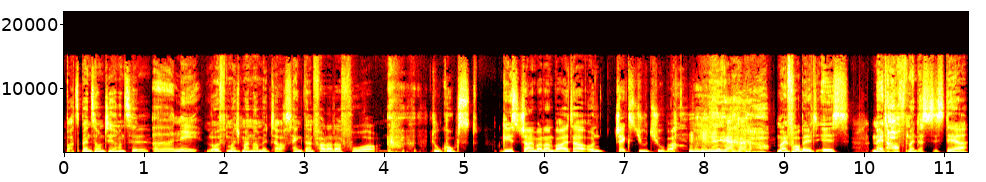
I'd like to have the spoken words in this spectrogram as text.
Bud Spencer und Terence Hill? Äh, nee. läuft manchmal nachmittags, hängt dein Vater davor, du guckst, gehst scheinbar dann weiter und checkst YouTuber. mein Vorbild ist Matt Hoffman, das ist der,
